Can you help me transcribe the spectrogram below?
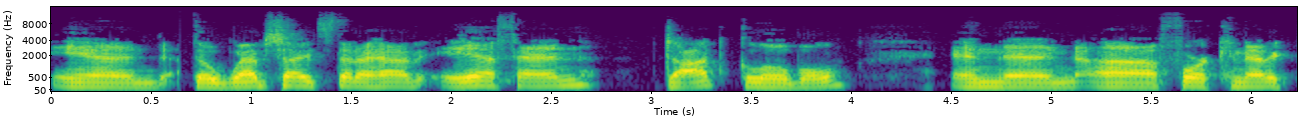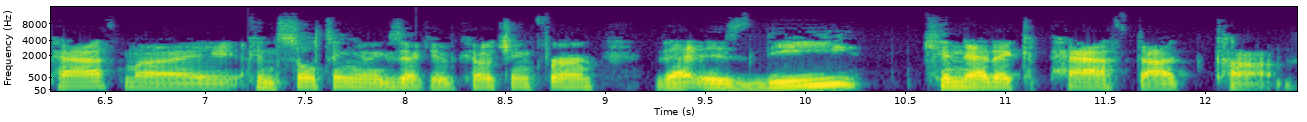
And the websites that I have, afn.global. And then uh, for Kinetic Path, my consulting and executive coaching firm, that is thekineticpath.com.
